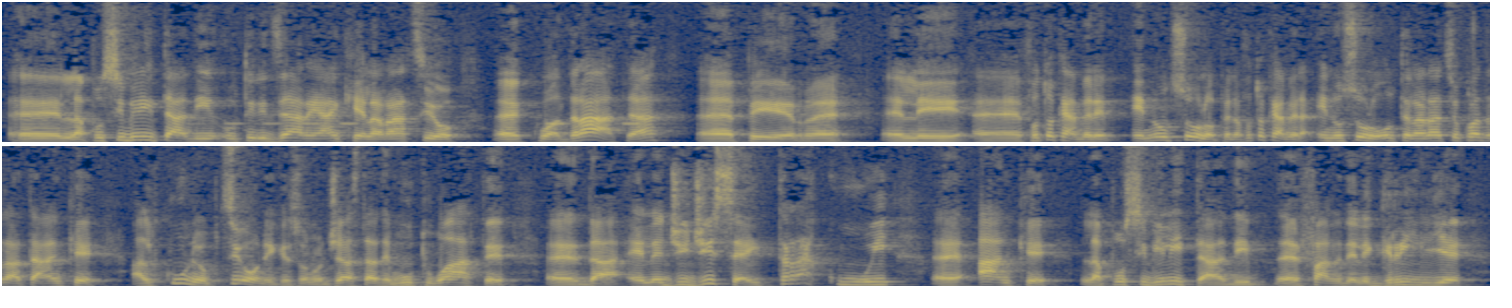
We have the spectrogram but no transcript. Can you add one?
eh, la possibilità di utilizzare anche la razio eh, quadrata eh, per le fotocamere e non solo per la fotocamera e non solo oltre la razio quadrata anche alcune opzioni che sono già state mutuate da LG G6 tra cui anche la possibilità di fare delle griglie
